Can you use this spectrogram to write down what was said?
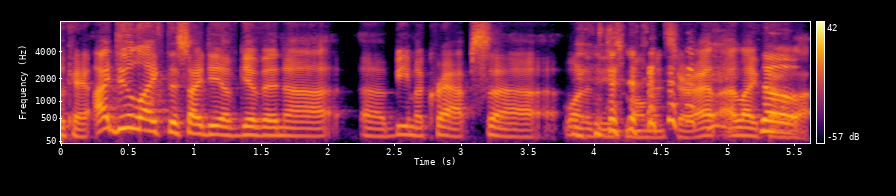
Okay, I do like this idea of giving uh, uh Bema Craps uh one of these moments here. I, I like that a lot.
